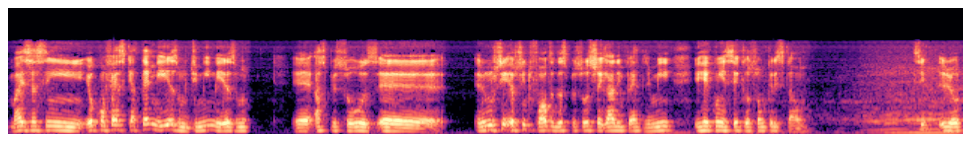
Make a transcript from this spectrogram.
Mas assim, eu confesso que até mesmo de mim mesmo, é, as pessoas. É, eu, não, eu sinto falta das pessoas chegarem perto de mim e reconhecer que eu sou um cristão. Eu,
